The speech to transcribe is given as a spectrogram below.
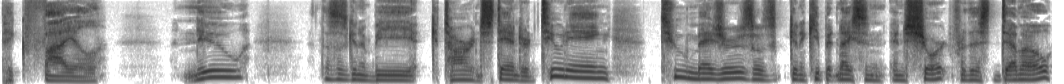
pick file new. This is going to be guitar and standard tuning two measures. I was going to keep it nice and, and short for this demo.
